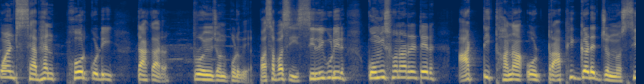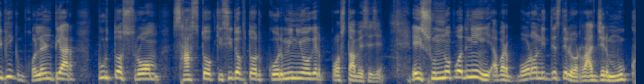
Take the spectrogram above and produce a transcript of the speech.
পয়েন্ট সেভেন ফোর কোটি টাকার প্রয়োজন পড়বে। পাশাপাশি শিলিগুড়ির কমিশনারেটের আটটি থানা ও ট্রাফিক গার্ডের জন্য সিভিক ভলেন্টিয়ার পূর্ত শ্রম, স্বাস্থ্য, কৃষি দপ্তর কর্মী নিয়োগের প্রস্তাব এসেছে। এই শূন্যপদ নিয়েই আবার বড় নির্দেশ দিল রাজ্যের মুখ্য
